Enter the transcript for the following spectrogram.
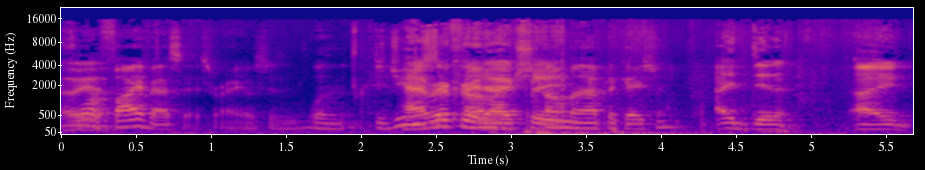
Oh, yeah. or five essays, right? It was just, wasn't, did you use Haverford common, actually- common application? I didn't. I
